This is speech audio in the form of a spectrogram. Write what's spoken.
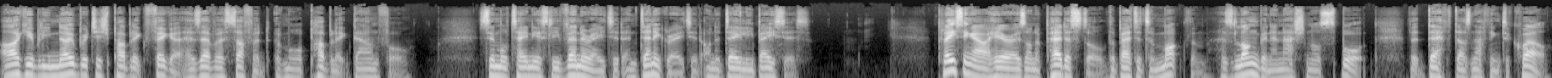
Arguably, no British public figure has ever suffered a more public downfall, simultaneously venerated and denigrated on a daily basis. Placing our heroes on a pedestal, the better to mock them, has long been a national sport that death does nothing to quell.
